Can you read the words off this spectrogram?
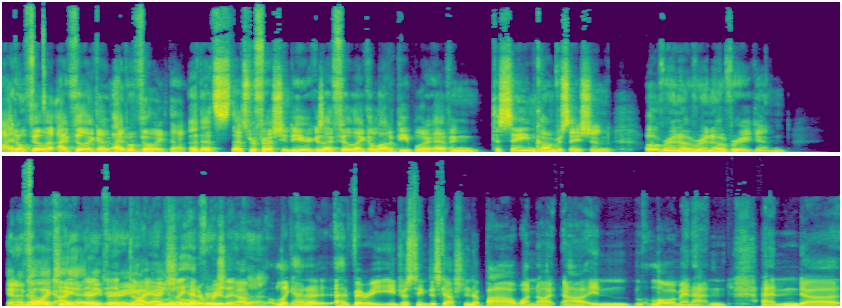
I don't feel. I feel like I, I don't feel like that. Uh, That's that's refreshing to hear because I feel like a lot of people are having the same conversation over and over and over again. And I feel like he had a very. I actually had a really uh, like I had a, had a very interesting discussion in a bar one night uh, in Lower Manhattan, and uh,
